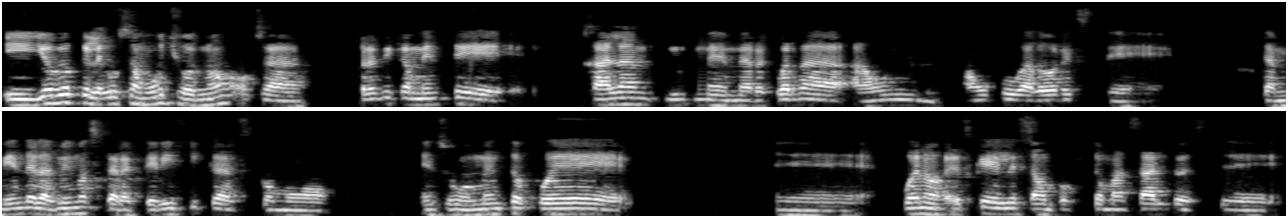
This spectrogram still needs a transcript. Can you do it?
Y yo veo que le gusta mucho, ¿no? O sea, prácticamente Haaland me, me recuerda a un, a un jugador este, también de las mismas características como en su momento fue eh, bueno, es que él está un poquito más alto, este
